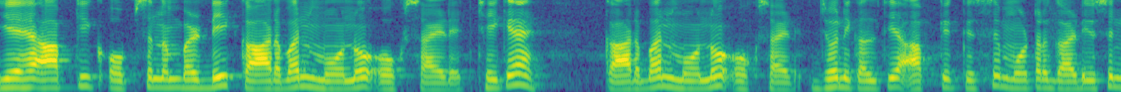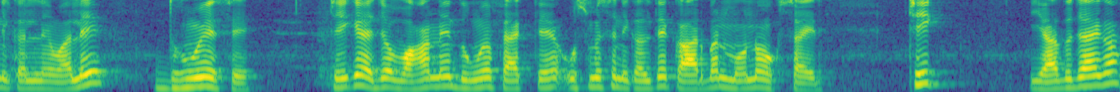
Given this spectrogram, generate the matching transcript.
ये है आपकी option number D carbon monoxide ठीक है? कार्बन मोनोऑक्साइड जो निकलती है आपके किससे मोटर गाड़ियों से निकलने वाले धुएँ से, ठीक है? जो वाहन में धुएँ फेंकते हैं, उसमें से निकलती है कार्बन मोनोऑक्साइड ठीक? याद हो जाएगा?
